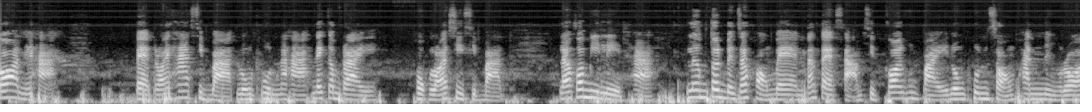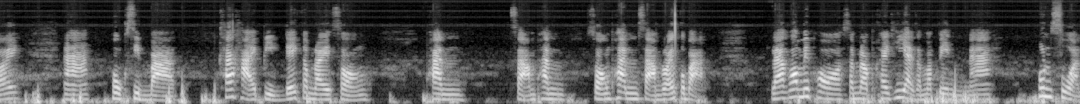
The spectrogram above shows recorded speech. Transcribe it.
ก้อนเนี่ยค่ะแปดร้อยห้าสิบาทลงทุนนะคะ ได้กำไรหกร้อยสี่สิบาท แล้วก็มีเลทค่ะ เริ่มต้นเป็นเจ้าของแบรนด์ตั้งแต่สามสิบก้อนขึ้นไป ลงทุนสองพันหนึ่งร้อยนะคะหกสิบาท ค่าขายปีกได้กำไรสองพันสามพันสองพันสามร้อยกว่าบาท แล้วก็ไม่พอสำหรับใครที่อยากจะมาเป็นนะ หุ้นส่วน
